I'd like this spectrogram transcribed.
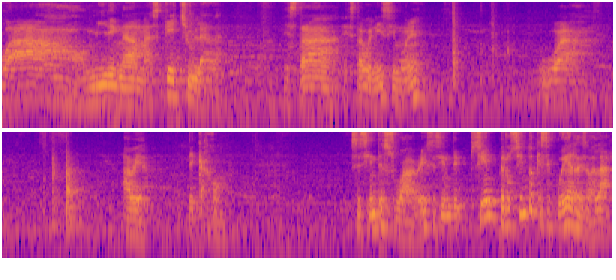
¡Wow! Miren nada más, qué chulada. Está, está buenísimo, ¿eh? ¡Wow! A ver, de cajón. Se siente suave, se siente... Pero siento que se puede resbalar.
